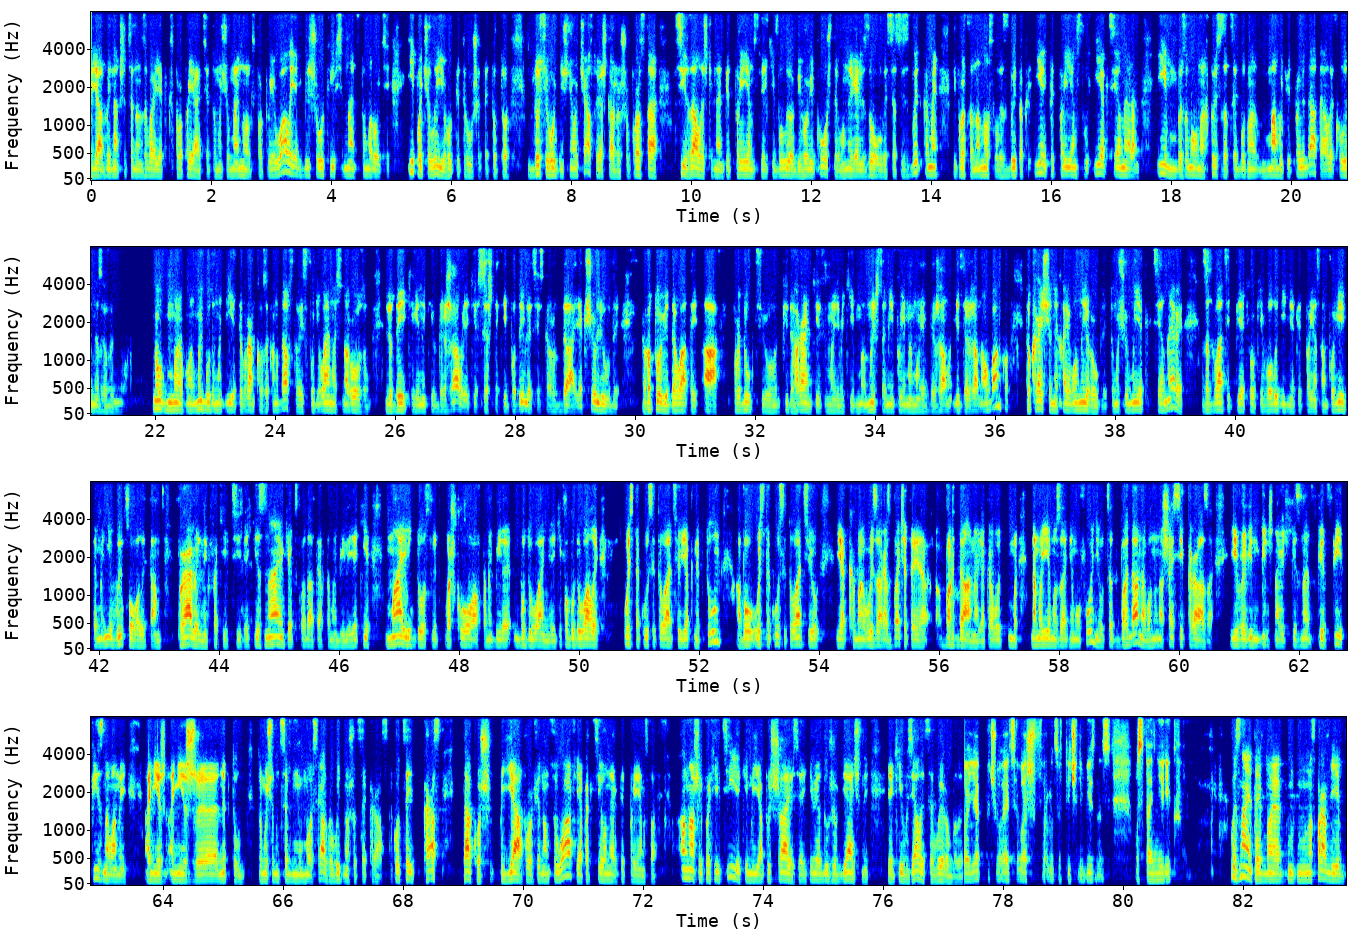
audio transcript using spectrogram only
я інакше це називаю як експропріація, тому що майно експропріювали як більшовики в 17-му році і почали його підрушити. Тобто до сьогоднішнього часу я ж кажу, що просто всі залишки на підприємстві, які були обігові кошти, вони реалізовувалися зі збитками і просто наносили збиток і підприємству, і акціонерам. І безумовно хтось за це буде мабуть відповідати, але коли не зрозуміло. Ну, ми, ми будемо діяти в рамках законодавства і сподіваємось на розум людей, керівників держави, які все ж таки подивляться і скажуть, да, якщо люди готові давати а продукцію під гарантії, які ми ж самі приймемо як держав від державного банку, то краще нехай вони роблять, тому що ми, як акціонери, за 25 років володіння підприємством, повірте мені, виховали там правильних фахівців, які знають, як складати автомобілі, які мають досвід важкого автомобіля будування, які побудували. Ось таку ситуацію, як Нептун, або ось таку ситуацію, як ви зараз бачите, Богдана, яка от на моєму задньому фоні, оце Богдана, воно на шасі краза, і він більш навіть пізна, пі- пі- пізнаваний, аніж аніж е, Нептун, тому що ну це сразу видно, що це крас. Так от цей крас також я профінансував як акціонер підприємства. А наші фахівці, якими я пишаюся, яким я дуже вдячний, які взяли це, виробили. Як почувається ваш фармацевтичний бізнес останній рік? Ви знаєте, насправді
